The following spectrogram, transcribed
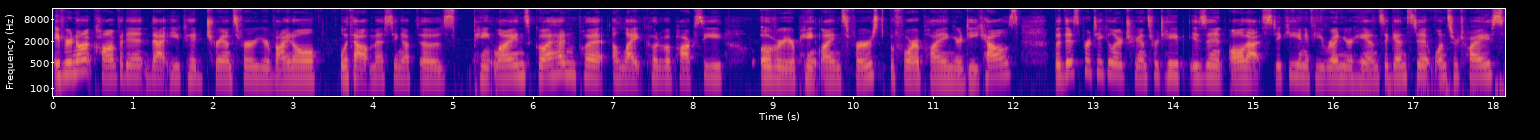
If you're not confident that you could transfer your vinyl without messing up those paint lines, go ahead and put a light coat of epoxy over your paint lines first before applying your decals. But this particular transfer tape isn't all that sticky and if you run your hands against it once or twice,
